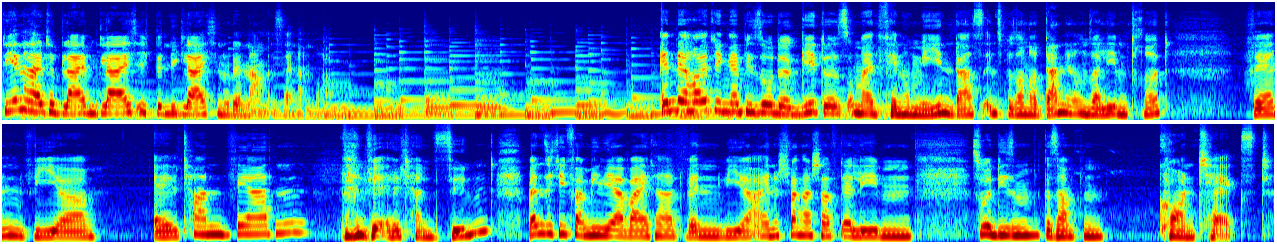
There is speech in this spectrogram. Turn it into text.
Die Inhalte bleiben gleich, ich bin die gleiche, nur der Name ist ein anderer. In der heutigen Episode geht es um ein Phänomen, das insbesondere dann in unser Leben tritt, wenn wir Eltern werden, wenn wir Eltern sind, wenn sich die Familie erweitert, wenn wir eine Schwangerschaft erleben, so in diesem gesamten Kontext.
